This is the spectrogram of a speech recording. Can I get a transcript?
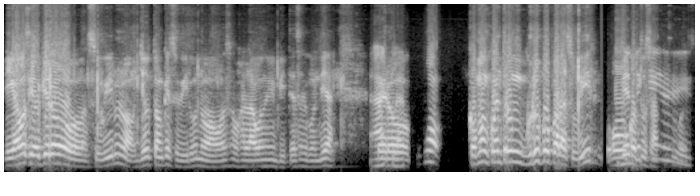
Digamos que yo quiero subir uno, yo tengo que subir uno a vos, ojalá vos me invites algún día. Ah, Pero, claro. ¿cómo, cómo encuentro un grupo para subir? ¿O Fíjate con tus amigos?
